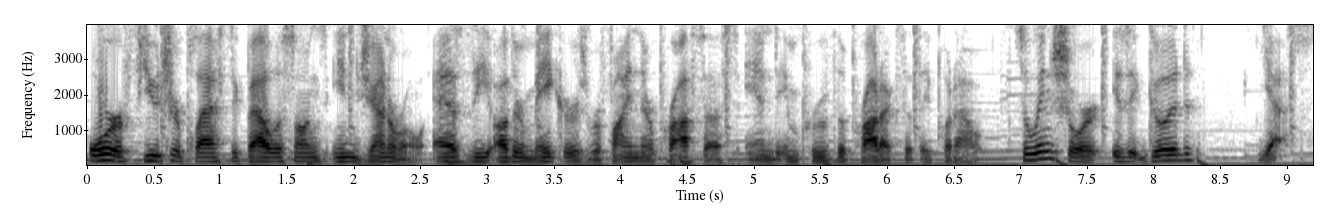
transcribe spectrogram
or future plastic balisongs in general as the other makers refine their process and improve the products that they put out. So in short, is it good? Yes.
